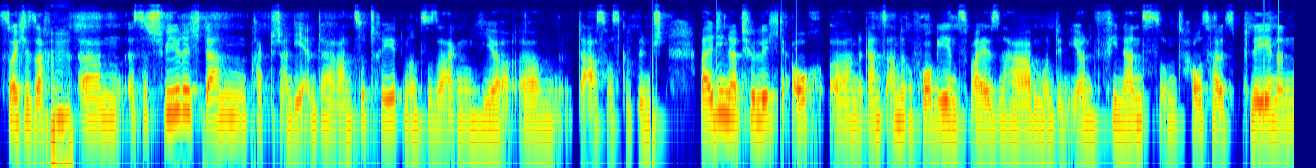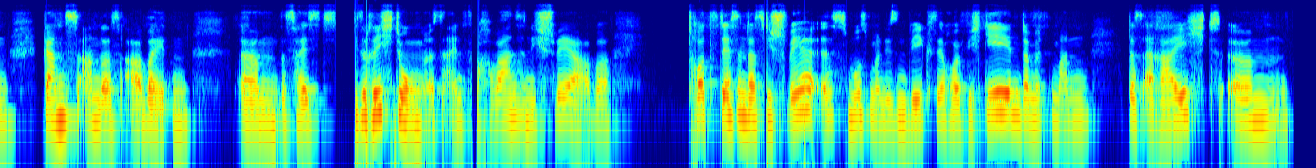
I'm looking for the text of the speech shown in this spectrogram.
Solche Sachen. Mhm. Ähm, es ist schwierig, dann praktisch an die Ämter heranzutreten und zu sagen, hier, ähm, da ist was gewünscht, weil die natürlich auch äh, eine ganz andere Vorgehensweisen haben und in ihren Finanz- und Haushaltsplänen ganz anders arbeiten. Ähm, das heißt, diese Richtung ist einfach wahnsinnig schwer, aber trotz dessen, dass sie schwer ist, muss man diesen Weg sehr häufig gehen, damit man das erreicht, ähm,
